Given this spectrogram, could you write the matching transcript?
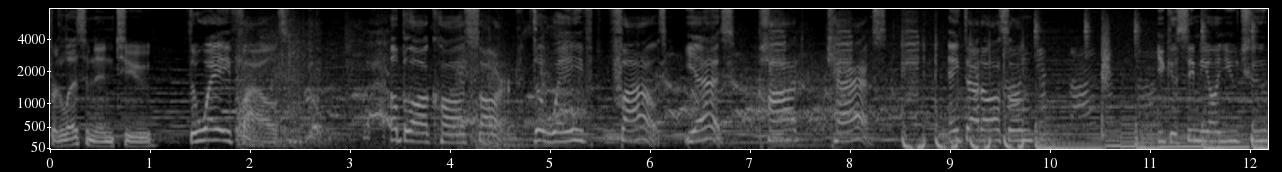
For listening to The Wav Files, a blog called SAR. The Wav Files. Yes, podcast. Ain't that awesome? You can see me on YouTube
